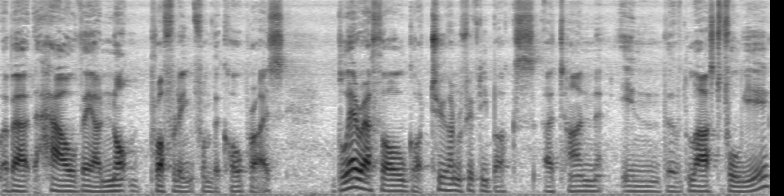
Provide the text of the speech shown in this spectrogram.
about how they are not profiting from the coal price, Blair Athol got 250 bucks a ton in the last full year.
